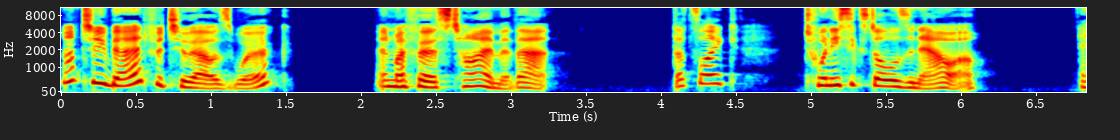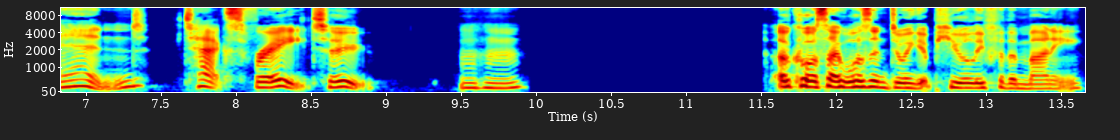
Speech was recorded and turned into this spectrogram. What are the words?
Not too bad for two hours' work. And my first time at that. That's like $26 an hour. And tax free, too. Mm hmm. Of course, I wasn't doing it purely for the money,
